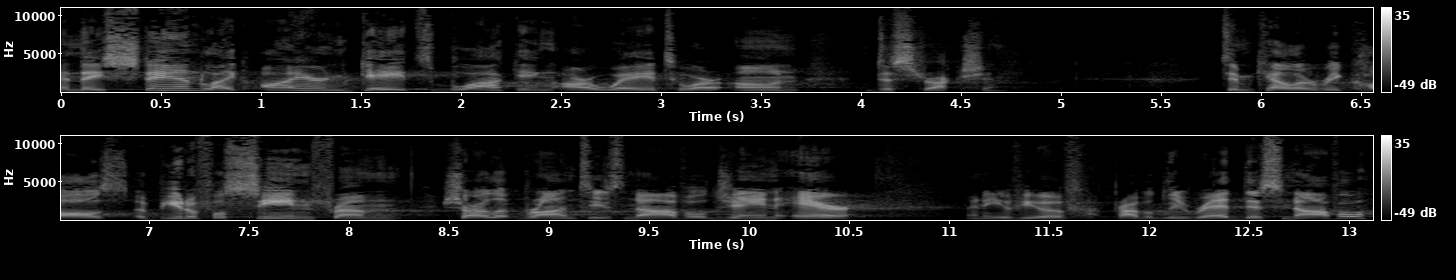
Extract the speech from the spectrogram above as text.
and they stand like iron gates blocking our way to our own destruction. Tim Keller recalls a beautiful scene from Charlotte Bronte's novel, Jane Eyre. Many of you have probably read this novel,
